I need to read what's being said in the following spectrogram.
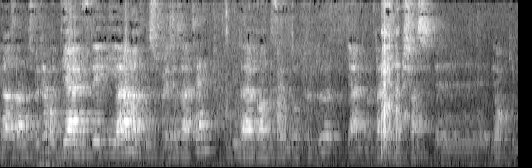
birazdan da söyleyeceğim o diğer yüzde elli yaramadığınız sürece zaten bugün de Erdoğan üzerinde oturdu. Yani ben çok bir şans e, yok gibi.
